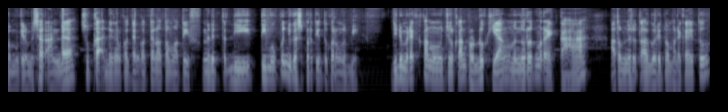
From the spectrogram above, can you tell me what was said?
kemungkinan besar Anda suka dengan konten-konten otomotif. Nah, di, di Timu pun juga seperti itu kurang lebih. Jadi mereka akan memunculkan produk yang menurut mereka atau menurut algoritma mereka itu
